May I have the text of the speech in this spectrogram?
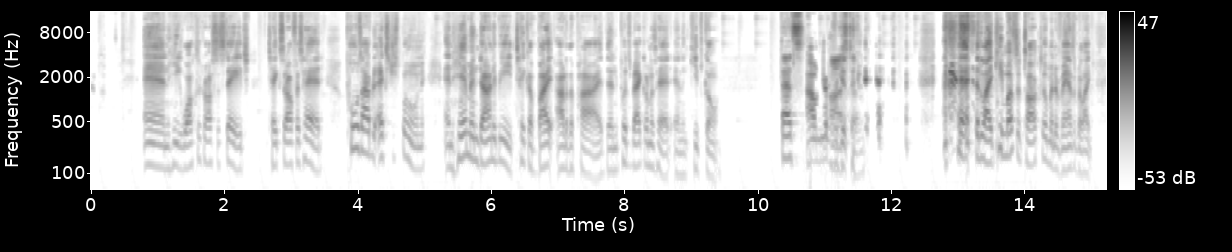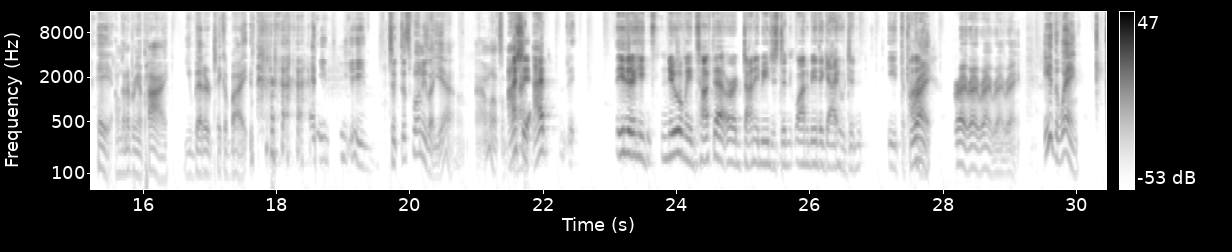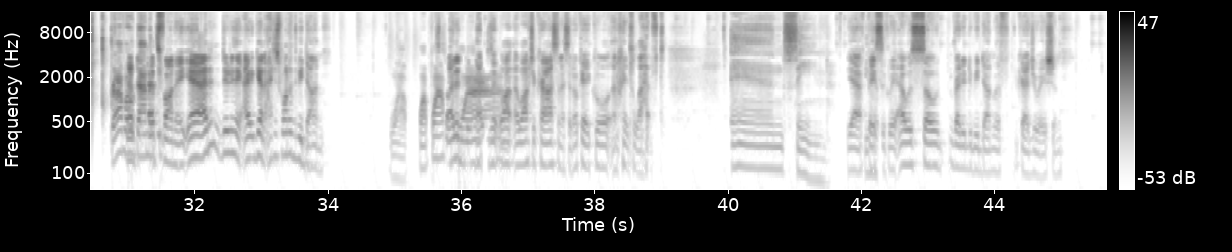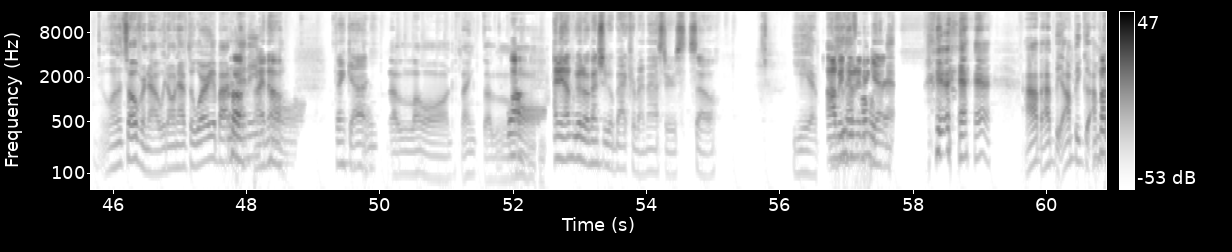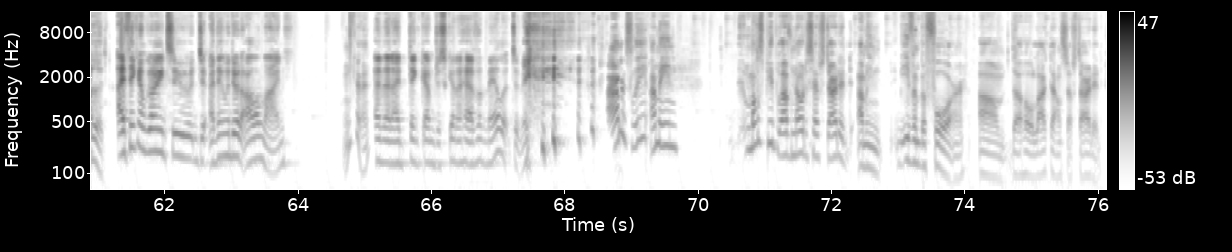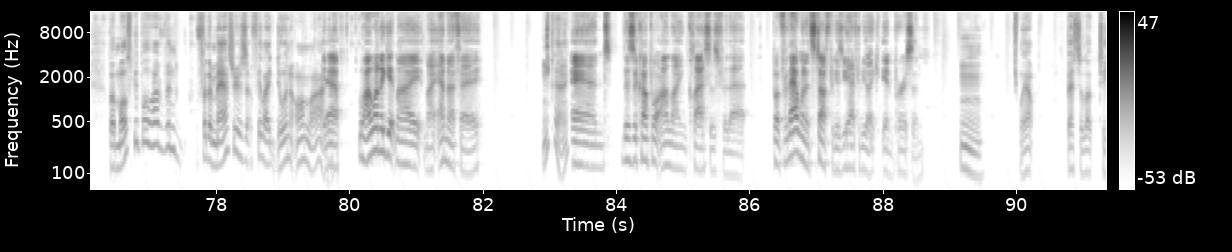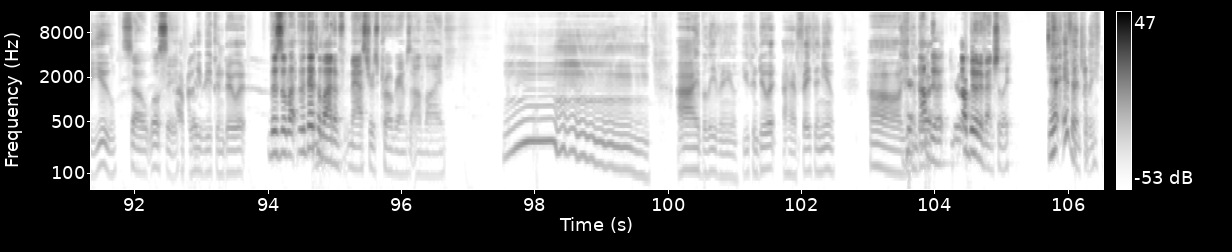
and he walks across the stage, takes it off his head, pulls out an extra spoon, and him and Donnie B take a bite out of the pie, then puts back on his head, and keeps going. That's I'll never forget that. like he must have talked to him in advance and be like, "Hey, I'm gonna bring a pie. You better take a bite." and he he took the spoon. He's like, "Yeah, I want some." Pie. Actually, I either he knew when we talked that, or Donnie B just didn't want to be the guy who didn't eat the pie. Right, right, right, right, right, right. Either way, Bravo, That- down that's funny. Yeah, I didn't do anything. I, again, I just wanted to be done. Wow, wow, wow, So I didn't. I, I walked across and I said, "Okay, cool," and I left. And scene. Yeah, You- basically, I was so ready to be done with graduation. Well, it's over now. We don't have to worry about Oh, it anymore. I know. Thank God. Thank the Lord. Thank the Well, Lord. I mean, I'm going to eventually go back for my masters, so Yeah, I'll be doing it again. I'll, I'll be. I'll be good. I'm But- good. I think I'm going to. Do, I think I'm going to do it all online, Okay. and then I think I'm just going to have them mail it to me. Honestly, I mean, most people I've noticed have started. I mean, even before um the whole lockdown stuff started, but most people have been for the masters. I feel like doing it online. yeah. Well, I want to get my my MFA, Okay. and there's a couple online classes for that. But for that one, it's tough because you have to be like in person. Hmm. Well, best of luck to you. So we'll see. I believe you can do it. There's a lot. There's a lot of masters programs online. Mm, I believe in you. You can do it. I have faith in you. Oh, you can do I'll it. do it. I'll do it eventually. Yeah, eventually.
